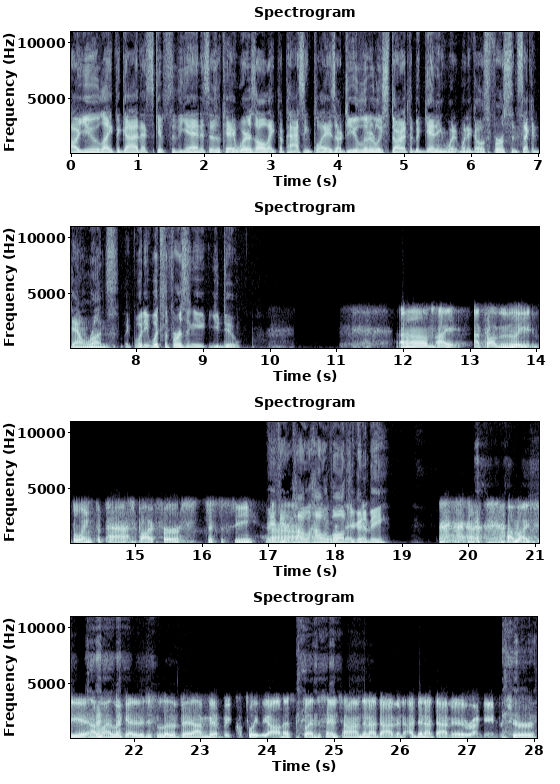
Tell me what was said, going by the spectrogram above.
Are you like the guy that skips to the end and says, "Okay, where's all like the passing plays?" Or do you literally start at the beginning when when it goes first and second down runs? Like, what do you, what's the first thing you you do? Um, I I probably blink the pass probably first just to see If you're, uh, how how involved you're going to be? I might see it. I might look at it just a little bit. I'm going to be completely honest, but at the same time, then I dive in. Then I dive into the run game for sure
